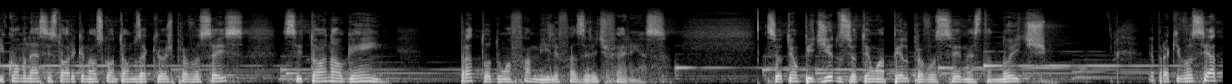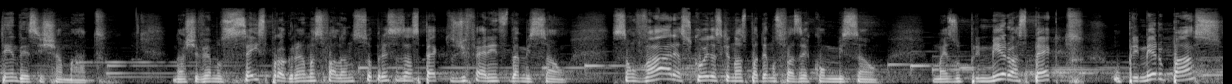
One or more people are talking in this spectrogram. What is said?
E como nessa história que nós contamos aqui hoje para vocês, se torna alguém para toda uma família fazer a diferença. Se eu tenho um pedido, se eu tenho um apelo para você nesta noite, é para que você atenda esse chamado. Nós tivemos seis programas falando sobre esses aspectos diferentes da missão. São várias coisas que nós podemos fazer como missão, mas o primeiro aspecto, o primeiro passo,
